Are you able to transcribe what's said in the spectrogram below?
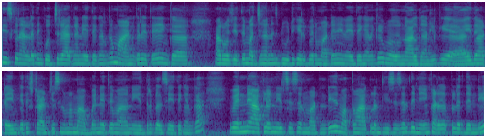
తీసుకుని వెళ్ళలేదు. ఇంక వచ్చి రాగానే అయితే కనుక మా ఆయనగారు అయితే ఇంకా ఆ రోజు అయితే మధ్యాహ్నం డ్యూటీకి వెళ్ళిపోయారు మాట. నేనైతే కనుక నాలుగు గంటలకి ఐదు ఆ టైంకి అయితే స్టార్ట్ చేసిన మా అబ్బాయిని అయితే మా ఇద్దరు కలిసి అయితే కనుక ఇవన్నీ ఆకులన్నీ ఇరిసేసాను అనమాట అండి. మొత్తం ఆకులను తీసేసారు దీన్ని ఏం కడగక్కర్లేదండి.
